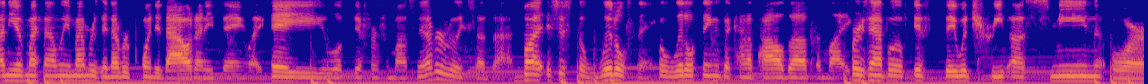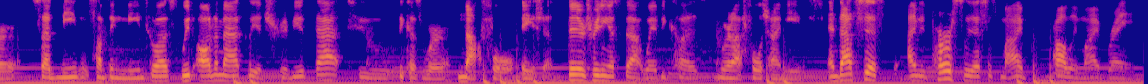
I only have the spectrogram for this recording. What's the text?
any of my family members. They never pointed out anything like, "Hey, you look different from us." They never really said that. But it's just the little things, the little things that kind of piled up, and like, for example, if, if they would treat us mean or said mean something mean to us, we'd automatically attribute that to because we're not full Asian. They're treating us that way because we're not full Chinese. And that's just, I mean, personally, that's just my probably my brain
